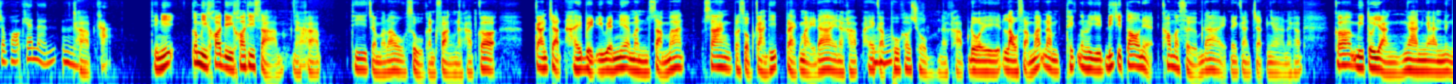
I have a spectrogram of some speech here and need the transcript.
เฉพาะแค่นั้นอืมครับค่ะ ทีนี้ก็มีข้อดีข้อที่ 3 นะครับ ที่จะมาเล่าสู่กันฟังนะครับ ก็การจัดไฮบริดอีเวนต์เนี่ยมันสามารถสร้างประสบการณ์ที่แปลกใหม่ได้นะครับ ให้กับผู้เข้าชมนะครับ โดยเราสามารถนำเทคโนโลยีดิจิตอลเนี่ยเข้ามาเสริมได้ในการจัดงานนะครับ ก็มีตัวอย่างงานงานหนึ่ง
